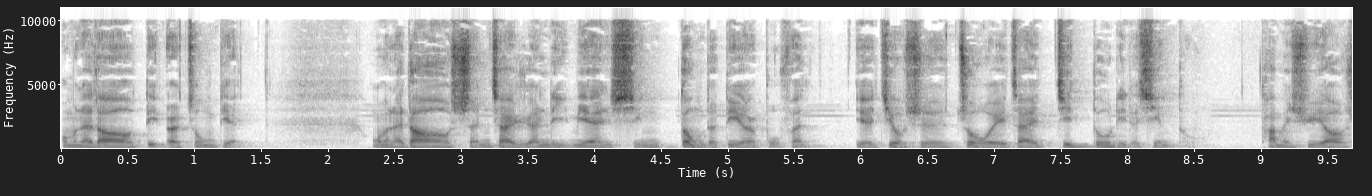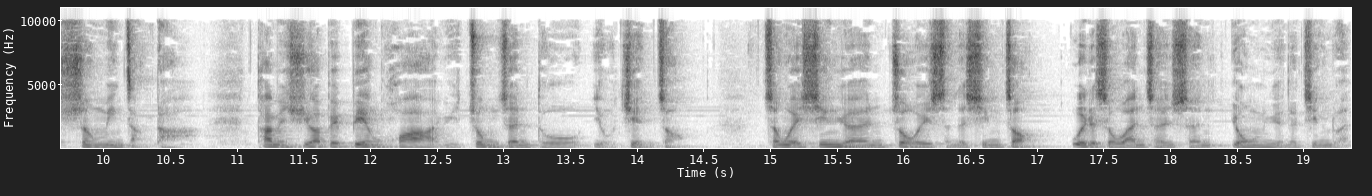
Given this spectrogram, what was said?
我们来到第二终点，我们来到神在人里面行动的第二部分，也就是作为在基督里的信徒，他们需要生命长大，他们需要被变化与众正徒有建造，成为新人，作为神的新造，为的是完成神永远的经纶。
